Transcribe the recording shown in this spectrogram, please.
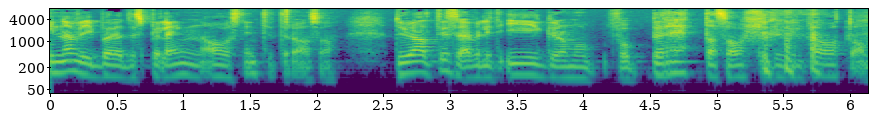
Innan vi började spela in avsnittet idag så. Du är alltid sådär väldigt eager om att få berätta saker du vill prata om.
